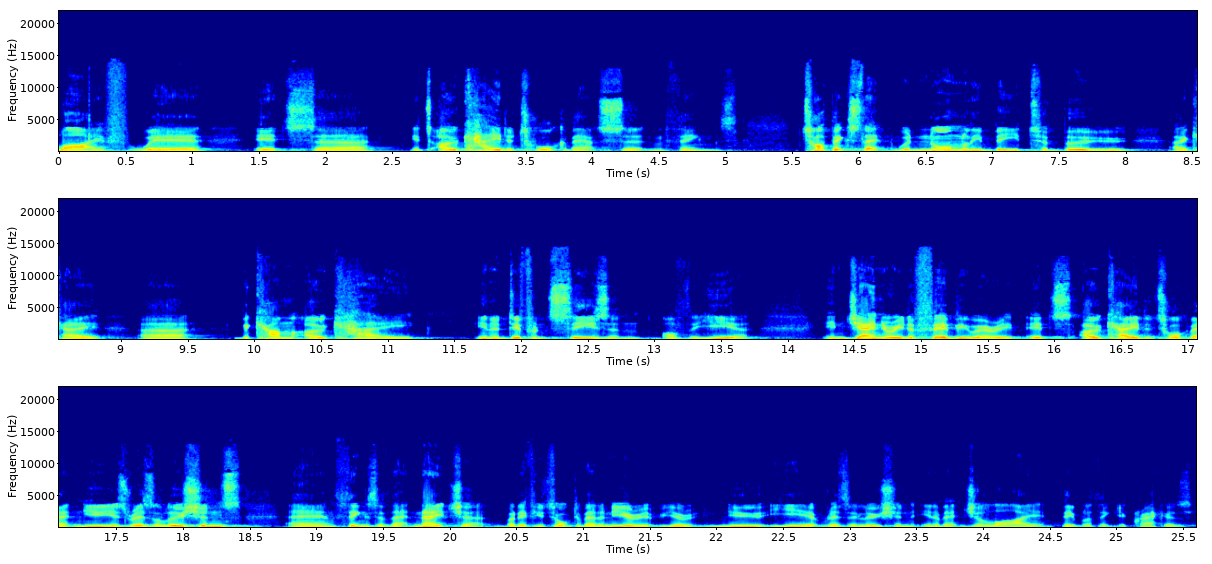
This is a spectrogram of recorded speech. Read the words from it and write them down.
life where it's, uh, it's okay to talk about certain things. Topics that would normally be taboo, okay, uh, become okay in a different season of the year. In January to February, it's okay to talk about New Year's resolutions and things of that nature. But if you talked about a New Year, New Year resolution in about July, people think you're crackers.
